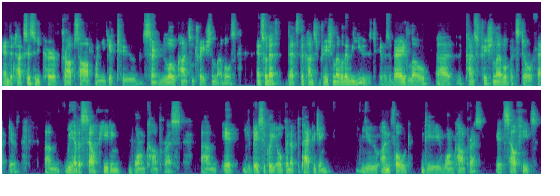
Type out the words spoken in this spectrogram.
And the toxicity curve drops off when you get to certain low concentration levels. And so that's that's the concentration level that we used. It was a very low uh, concentration level, but still effective. Um, we have a self-heating warm compress. Um, it you basically open up the packaging, you unfold the warm compress, it self heats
